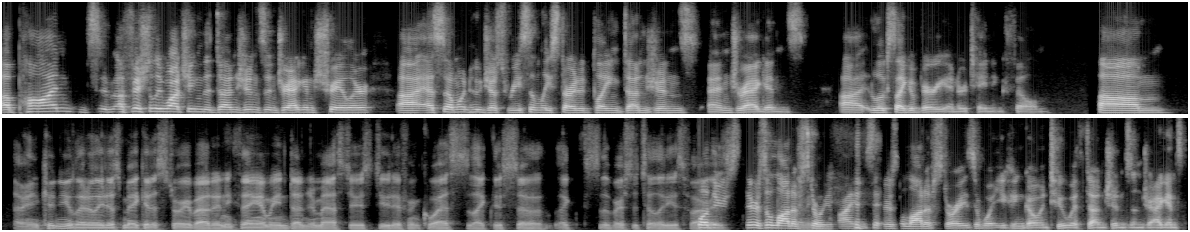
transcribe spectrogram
upon officially watching the Dungeons and Dragons trailer, uh, as someone who just recently started playing Dungeons and Dragons, uh, it looks like a very entertaining film. Um, I mean, couldn't you literally just make it a story about anything? I mean, dungeon masters do different quests. Like, there's so like so the versatility as far well, as there's there's a lot of storylines. there's a lot of stories of what you can go into with Dungeons and Dragons.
